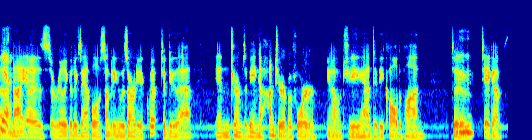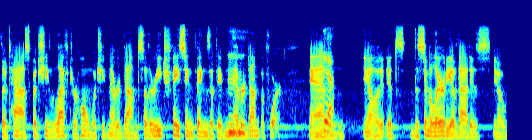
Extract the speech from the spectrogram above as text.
uh, yeah. Naya is a really good example of somebody who was already equipped to do that in terms of being a hunter before you know she had to be called upon to mm-hmm. take up the task but she left her home which she'd never done so they're each facing things that they've mm-hmm. never done before and yeah. you know it, it's the similarity of that is you know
